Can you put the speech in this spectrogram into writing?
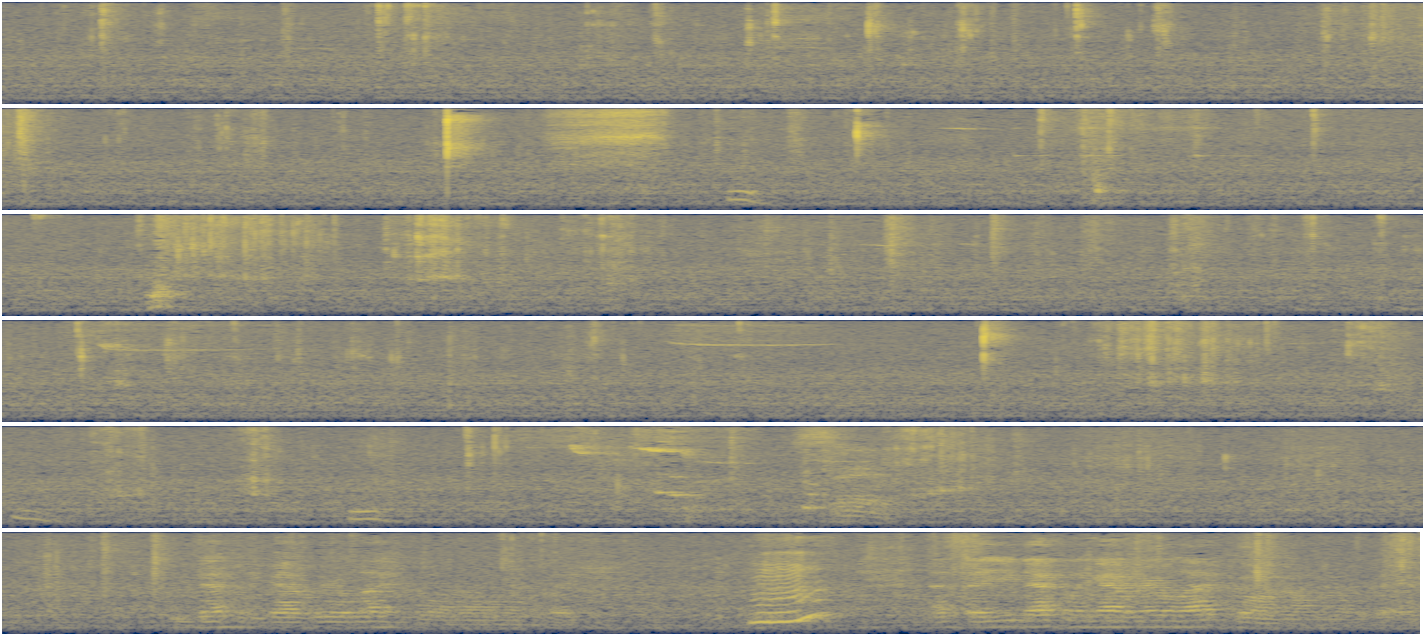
Sam. You definitely got real life going on over there. Hmm? I say you definitely got real life going on over there.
